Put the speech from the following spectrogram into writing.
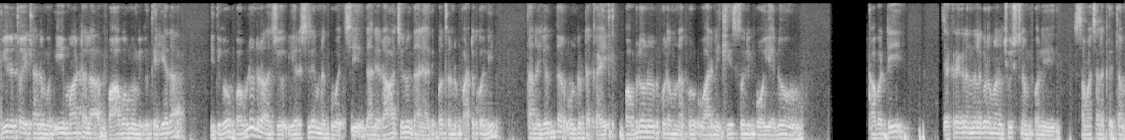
వీరితో ఇట్లాను ఈ మాటల భావము మీకు తెలియదా? ఇదిగో బబులుని రాజు ఎరుసలేంనకు వచ్చి దాని రాజును దాని అధిపతులను పట్టుకొని తన యుద్ధ ఉండుటకై బబులోను పురమునకు వారిని తీసుకొని పోయేను. కాబట్టి చక్ర గ్రంథాలు కూడా మనం చూసినాం కొన్ని సంవత్సరాల క్రితం.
